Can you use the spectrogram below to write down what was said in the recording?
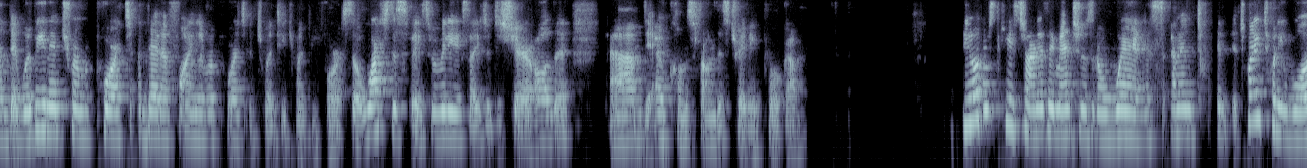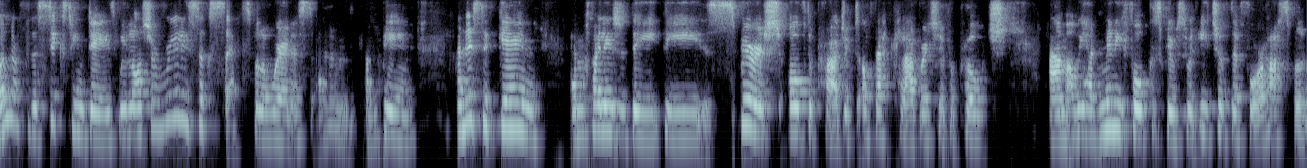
and there will be an interim report and then a final report in 2024. So watch this space. We're really excited to share all the, um, the outcomes from this training program. The other key strand, as I mentioned, is an awareness. And in, in 2021, for the 16 days, we launched a really successful awareness um, campaign. And this again um, highlighted the, the spirit of the project, of that collaborative approach. Um, and we had many focus groups with each of the four hospital,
